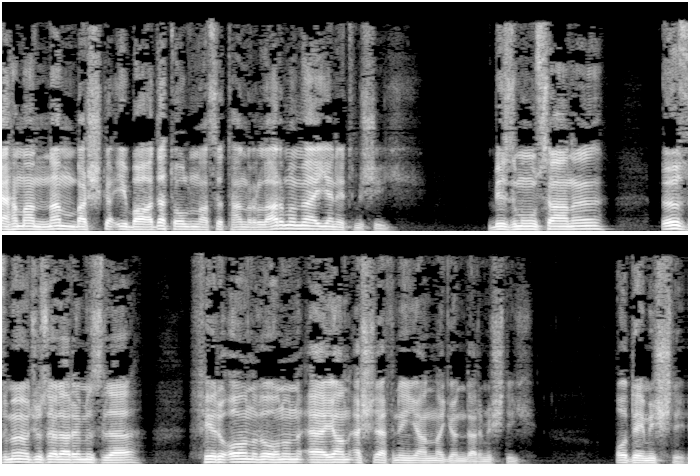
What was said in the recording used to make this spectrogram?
rəhmandan başqa ibadət olunası tanrılar mı müəyyən etmişik? Biz Musanı öz möcüzələrimizlə Firon və onun əyan əşrəfinin yanına göndərmişdik. O demişdi,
